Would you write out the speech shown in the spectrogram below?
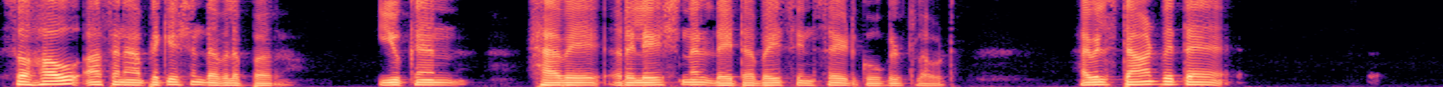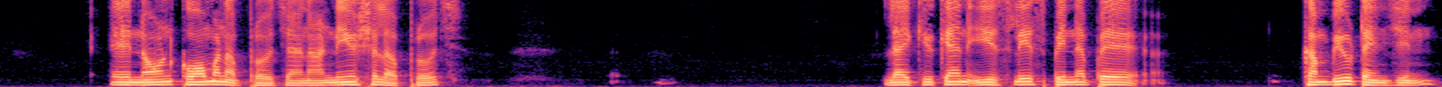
So how as an application developer you can have a relational database inside Google Cloud. I will start with a a non-common approach, an unusual approach. Like you can easily spin up a compute engine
